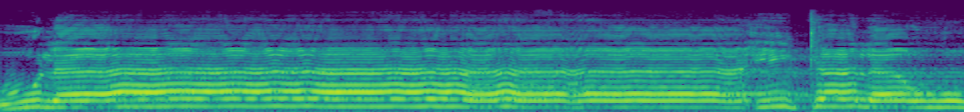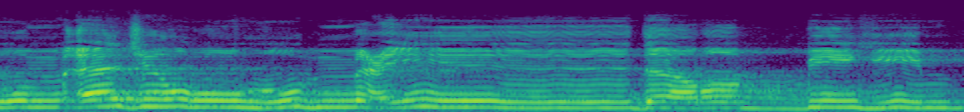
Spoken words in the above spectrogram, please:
أولئك لهم أجرهم عند ربهم.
